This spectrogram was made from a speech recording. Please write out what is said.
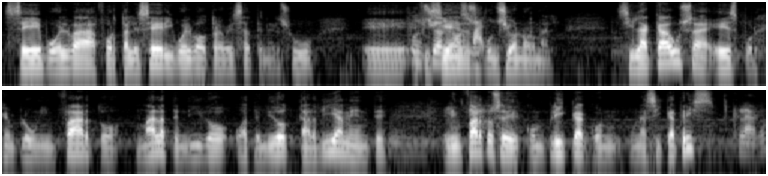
se vuelva a fortalecer y vuelva otra vez a tener su eh, eficiencia, su función normal. Si la causa es, por ejemplo, un infarto mal atendido o atendido tardíamente, el infarto se complica con una cicatriz. Claro.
